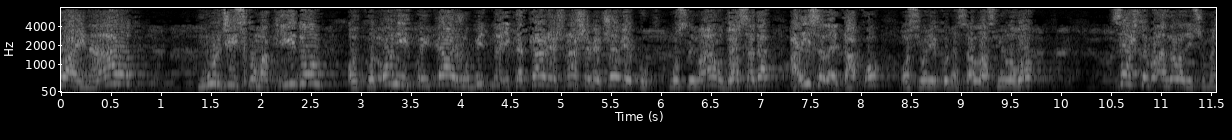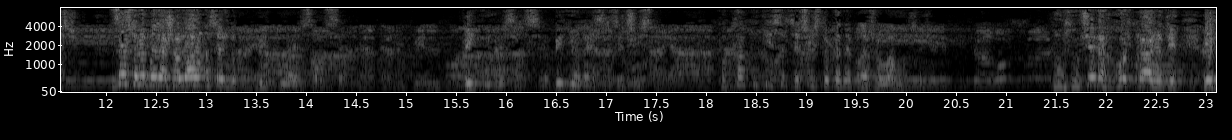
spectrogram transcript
ovaj narod murđijskom akidom od kod onih koji kažu bitno i kad kažeš našem čovjeku muslimanu do sada, a i sada je tako, osim onih koji nas Allah smilovo, zašto bolan dolaziš u? Zašto ne padaš Allah na seždu? Bitno je srce. Bitno je srce. Bitno je da je srce čisto. Pa kako ti je srce čisto kad ne padaš na seždu? Na osnovu čega hoć kažete, jer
